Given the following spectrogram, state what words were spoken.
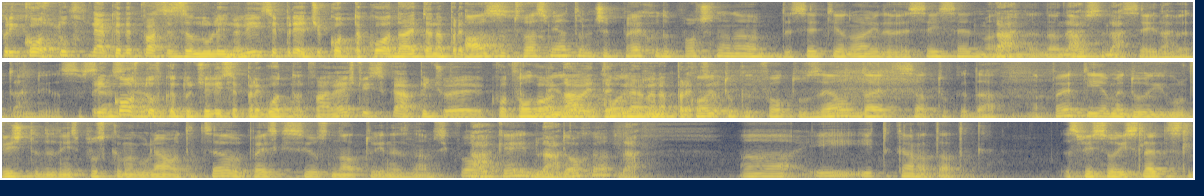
при Костов някъде това се занули, нали? И се прие, че код такова, дайте напред. Аз затова смятам, че прехода почна на 10 януари 97, Да, на, на, да, на 89 да, година. Съвсем При Костов сериозно. като че ли се преглътна това нещо и се казва, пичове, какво такова, било, давайте, който, гледаме напред. който каквото взел, дайте сега тук да. Напред и имаме други. Вижте да не изпускаме голямата цел, Европейски съюз, НАТО и не знам си какво. да, Окей, да, дойдоха. Да. А, и, и така нататък. Смисъл и след,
